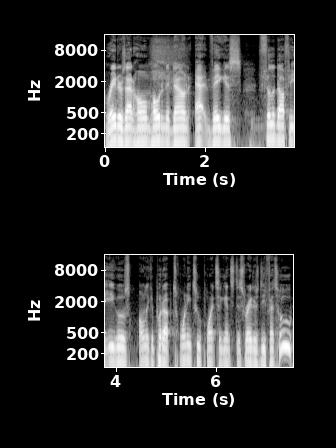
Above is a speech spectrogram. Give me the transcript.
Raiders at home, holding it down at Vegas. Philadelphia Eagles only could put up 22 points against this Raiders defense, who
